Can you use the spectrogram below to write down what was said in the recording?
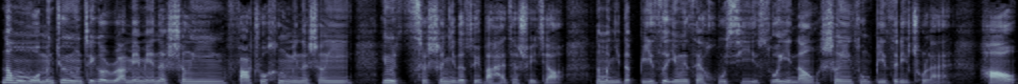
那么我们就用这个软绵绵的声音发出哼鸣的声音，因为此时你的嘴巴还在睡觉，那么你的鼻子因为在呼吸，所以呢，声音从鼻子里出来。好，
